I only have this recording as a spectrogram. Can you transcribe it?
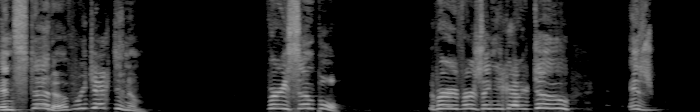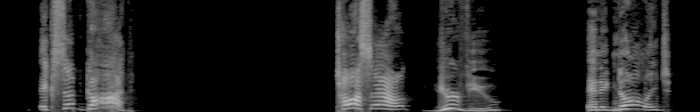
instead of rejecting Him. Very simple. The very first thing you got to do is accept God. Toss out your view and acknowledge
